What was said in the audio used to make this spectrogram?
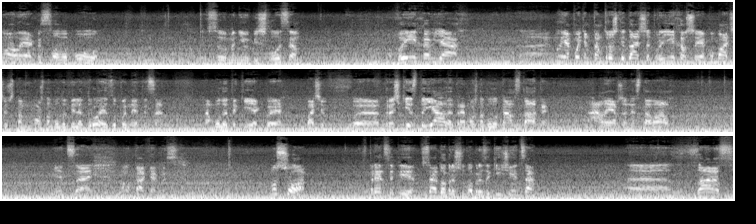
ну але якось слава Богу, то все мені обійшлося. Виїхав я. Е, Ну, я потім там трошки далі проїхавши, я побачив, що там можна було біля дороги зупинитися. Там були такі, якби, бачив, е, трачки стояли, треба можна було там стати. Але я вже не ставав. І цей. Ну так якось. Ну що, в принципі, все добре, що добре закінчується. Е, зараз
